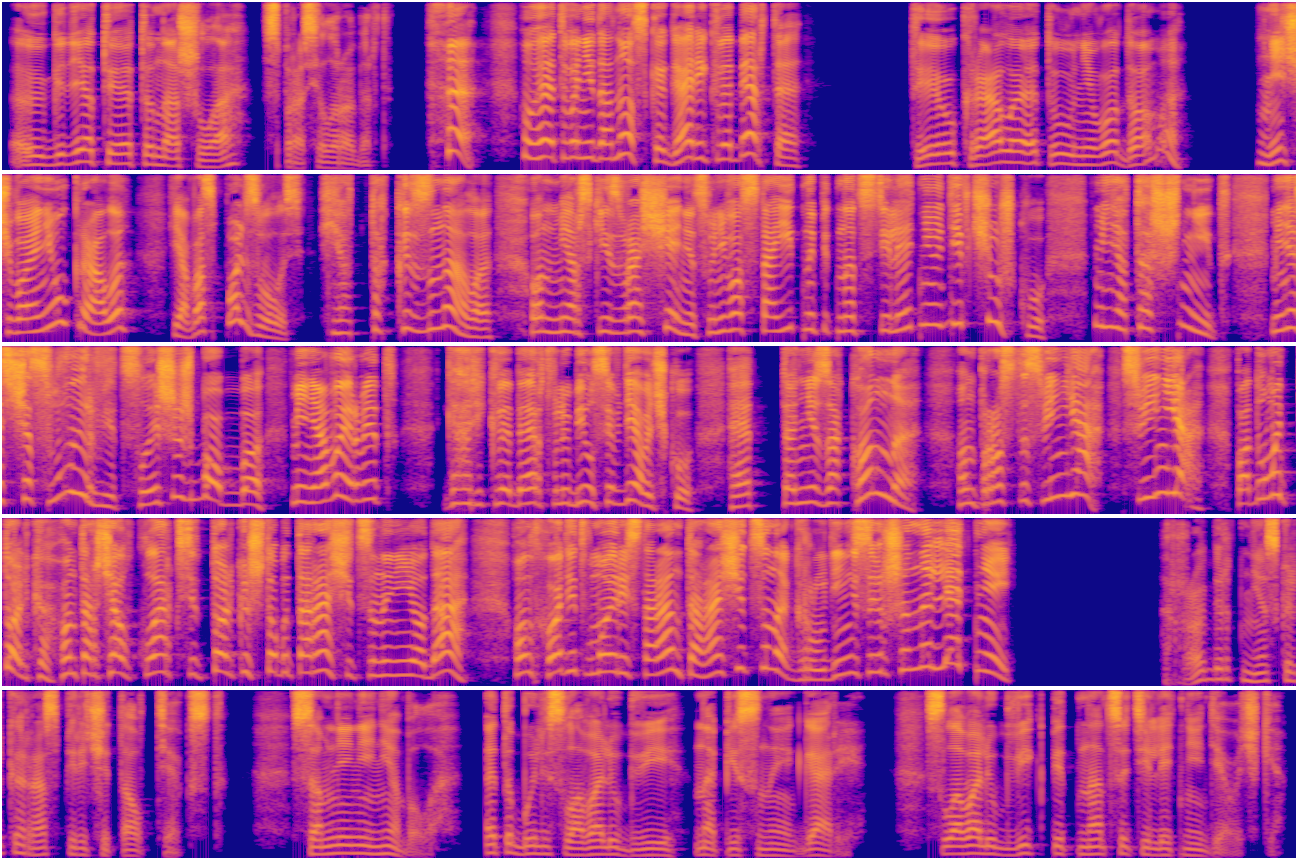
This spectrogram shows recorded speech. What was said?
«Где ты это нашла?» — спросил Роберт. «Ха! У этого недоноска Гарри Квеберта!» «Ты украла это у него дома?» «Ничего я не украла. Я воспользовалась. Я так и знала. Он мерзкий извращенец. У него стоит на пятнадцатилетнюю девчушку. Меня тошнит. Меня сейчас вырвет. Слышишь, Боббо? Меня вырвет. Гарри Квеберт влюбился в девочку. Это незаконно. Он просто свинья. Свинья. Подумать только. Он торчал в Кларксе только чтобы таращиться на нее, да? Он ходит в мой ресторан таращиться на груди несовершеннолетней. Роберт несколько раз перечитал текст. Сомнений не было. Это были слова любви, написанные Гарри. Слова любви к пятнадцатилетней девочке.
